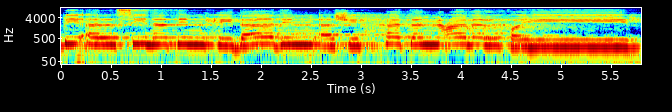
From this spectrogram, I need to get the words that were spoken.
بألسنة حداد أشحة على الخير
